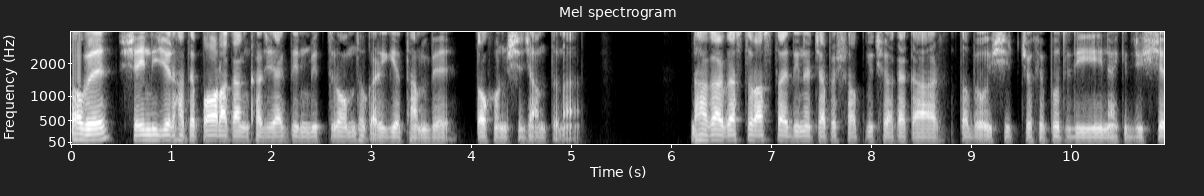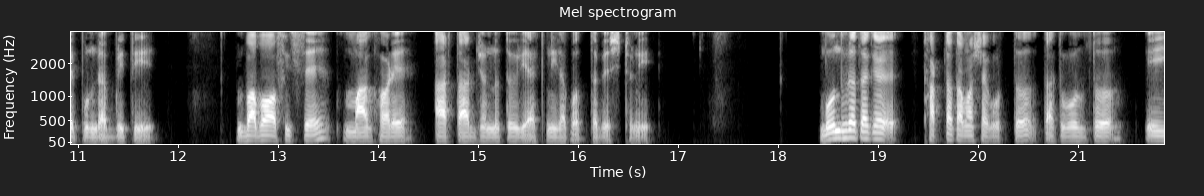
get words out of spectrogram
তবে সেই নিজের হাতে পাওয়ার আকাঙ্ক্ষা যে একদিন মৃত্যুর অন্ধকারে গিয়ে থামবে, তখন সে জানতো না। ঢাকার ব্যস্ত রাস্তায় দিনের চাপে সবকিছু একাকার, তবে ঐশীর চোখে প্রতিদিন একই দৃশ্যের পুনরাবৃত্তি। বাবা অফিসে, মা ঘরে, আর তার জন্য তৈরি এক নিরাপত্তা বেষ্টনী। বন্ধুরা তাকে ঠাট্টা তামাশা করতো, তাকে বলতো, এই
